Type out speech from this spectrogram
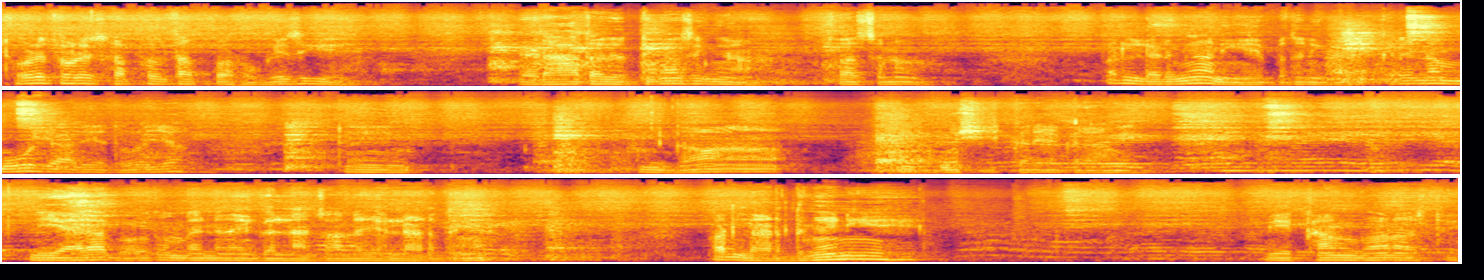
ਥੋੜੇ ਥੋੜੇ ਸਫਲ ਤਾਂ ਆਪਾਂ ਹੋ ਗਏ ਸੀਗੇ। ਲੜਾ ਤਾਂ ਦਿੱਤੀਆਂ ਸੀਗੀਆਂ ਸੱਸ ਨੂੰ। ਪਰ ਲੜੀਆਂ ਨਹੀਂ ਇਹ, ਪਤਾ ਨਹੀਂ ਕੀ ਕਰੇ। ਨਾ ਮੋਹ ਜ਼ਿਆਦਾ ਥੋੜਾ ਜਿਹਾ। ਤੇ ਗਾਂ ਦੀ ਕੋਸ਼ਿਸ਼ ਕਰਿਆ ਕਰਾਂਗੇ। ਨਜ਼ਾਰਾ ਬਹੁਤ ਹੁੰਦਾ, ਇਹਨਾਂ ਦੀਆਂ ਗੱਲਾਂ ਚਾਹੁੰਦੇ ਜੋ ਲੜਦੀਆਂ। ਪਰ ਲੜਦੀਆਂ ਹੀ ਨਹੀਂ ਇਹ। ਵੇਖਾਂਗੇ ਗਾਣ ਵਾਸਤੇ।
